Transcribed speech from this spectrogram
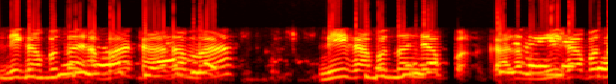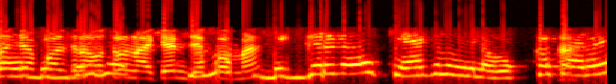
నీకు అబద్ధం అమ్మా కాదమ్మా. నీకు అబద్ధం చెప్ప కాదు నీకు అబద్ధం చెప్పాల్సిన అవసరం నాకేం చెప్పమ్మా? బిగ్గరగా కేకలు ఒక్కసారే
